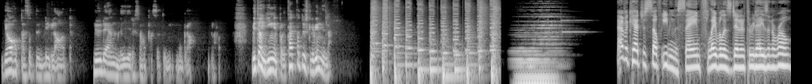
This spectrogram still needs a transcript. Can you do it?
Jag hoppas att du blir glad. Hur det än blir så hoppas jag att du mår bra. i alla fall. Vi tar en jingel på det. Tack för att du skrev in Nina. Ever catch yourself eating the same flavorless dinner three days in a row?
